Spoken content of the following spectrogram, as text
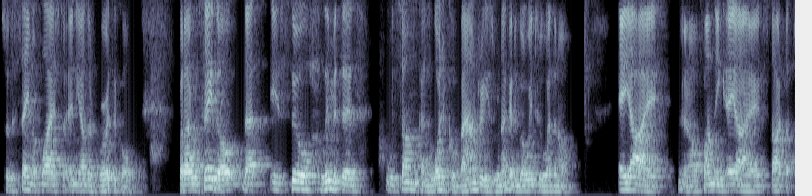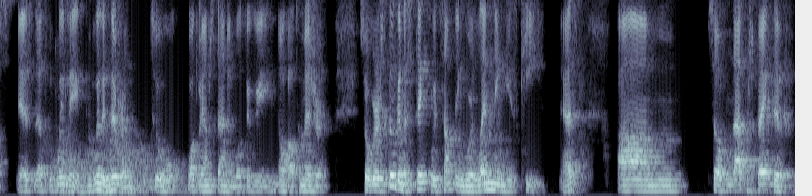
So the same applies to any other vertical. But I would say, though, that is still limited with some kind of logical boundaries. We're not going to go into I don't know AI, you know, funding AI startups. Yes, that's completely completely different to what we understand and what we know how to measure. So we're still going to stick with something where lending is key. Yes. Um, so from that perspective,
